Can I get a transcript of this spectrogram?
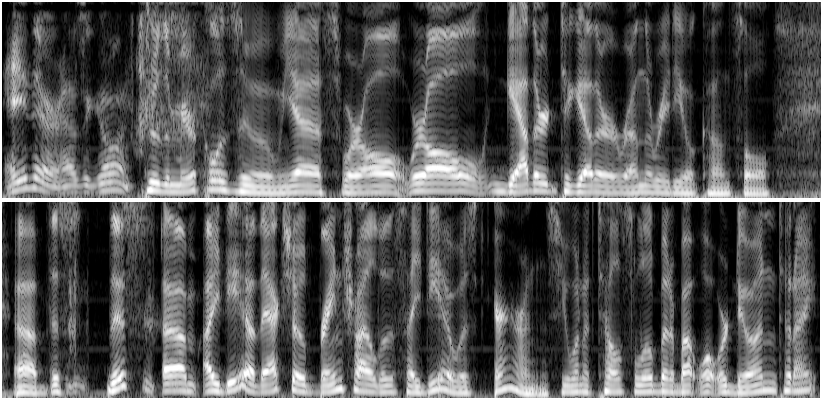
Hey there, how's it going? Through the miracle of Zoom, yes, we're all we're all gathered together around the radio console. Uh, this this um, idea, the actual brainchild of this idea, was Erin's. You want to tell us a little bit about what we're doing tonight?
